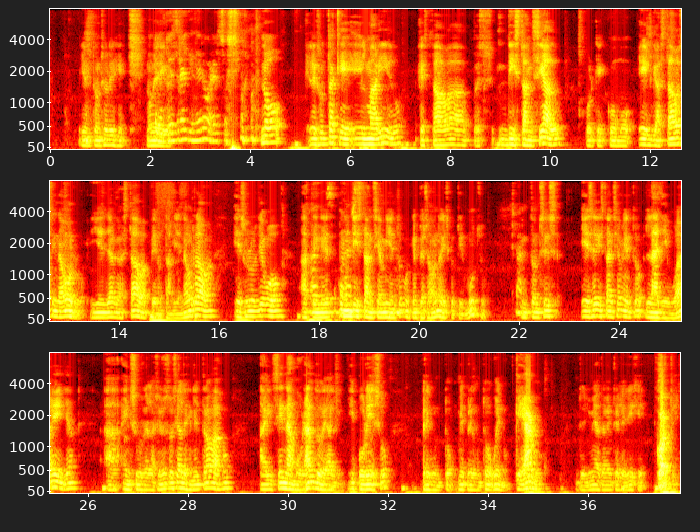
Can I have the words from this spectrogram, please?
Y entonces le dije, no me ¿Pero entonces era el dinero o era el socio? no, resulta que el marido estaba pues distanciado porque como él gastaba sin ahorro y ella gastaba pero también ahorraba, eso los llevó a tener un distanciamiento porque empezaban a discutir mucho. Entonces, ese distanciamiento la llevó a ella en sus relaciones sociales, en el trabajo, a irse enamorando de alguien. Y por eso preguntó, me preguntó, bueno, ¿qué hago? Entonces yo inmediatamente le dije, corte,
